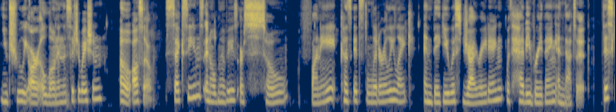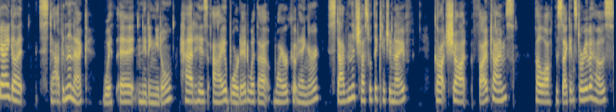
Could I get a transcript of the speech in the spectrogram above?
you truly are alone in this situation. Oh, also, sex scenes in old movies are so funny because it's literally like ambiguous gyrating with heavy breathing, and that's it. This guy got stabbed in the neck with a knitting needle, had his eye aborted with a wire coat hanger, stabbed in the chest with a kitchen knife, got shot five times, fell off the second story of a house,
